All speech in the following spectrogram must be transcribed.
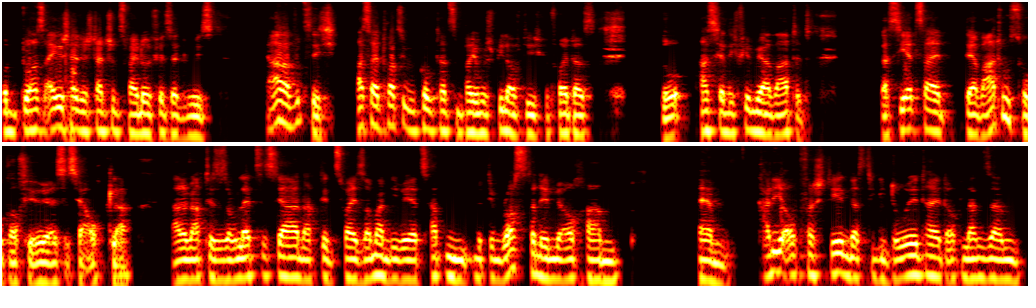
und du hast eingeschaltet, stand schon 2-0 für St. Louis. Ja, aber witzig. Hast halt trotzdem geguckt, hast ein paar junge Spieler, auf die dich gefreut hast. So, hast ja nicht viel mehr erwartet. Dass jetzt halt der Erwartungsdruck auch viel höher ist, ist ja auch klar. Gerade nach der Saison letztes Jahr, nach den zwei Sommern, die wir jetzt hatten, mit dem Roster, den wir auch haben, ähm, kann ich auch verstehen, dass die Geduld halt auch langsam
